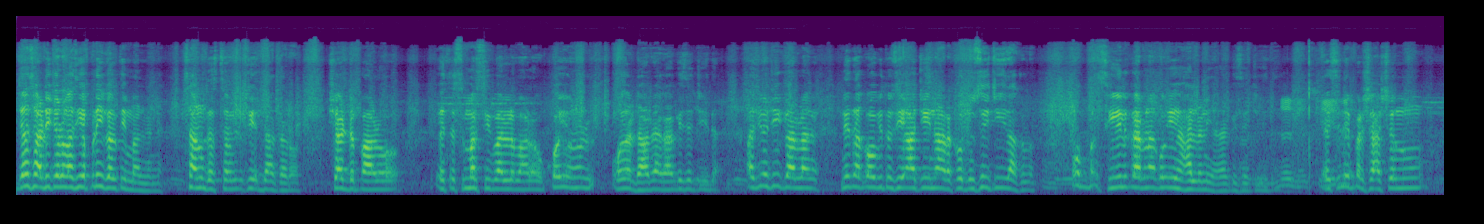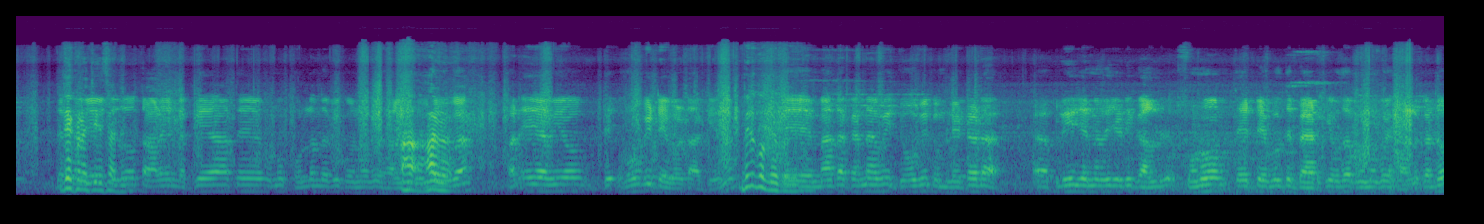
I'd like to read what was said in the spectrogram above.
ਜਾਂ ਸਾਡੀ ਚਲੋ ਅਸੀਂ ਆਪਣੀ ਗਲਤੀ ਮੰਨ ਲੈਂਦੇ। ਸਾਨੂੰ ਦੱਸਣ ਤੁਸੀਂ ਇਦਾਂ ਕਰੋ। ਸ਼ੈੱਡ ਪਾ ਲਓ ਇੱਥੇ ਸਮਰਸੀਬਲ ਲਵਾ ਲਓ ਕੋਈ ਉਹਨੂੰ ਉਹਦਾ ਡਰ ਹੈਗਾ ਕਿਸੇ ਚੀਜ਼ ਦਾ। ਅਸੀਂ ਉਹ ਚੀਜ਼ ਕਰ ਲਾਂਗੇ। ਨਹੀਂ ਤਾਂ ਕਹੋ ਵੀ ਤੁਸੀਂ ਆ ਚੀਜ਼ ਨਾ ਰੱਖੋ ਦੂਸਰੀ ਚੀਜ਼ ਰੱਖ ਲਓ। ਉਹ ਸੀਲ ਕਰਨਾ ਕੋਈ ਹੱਲ ਨਹੀਂ ਹੈਗਾ ਕਿਸੇ ਚੀਜ਼ ਦਾ। ਇਸ ਲਈ ਪ੍ਰਸ਼ਾਸਨ ਨੂੰ ਦੇਖਣਾ ਚਾਹੀਦਾ ਸਾਡੇ ਜਦੋਂ ਤਾਲੇ ਲੱਗੇ ਆ ਤੇ ਉਹਨੂੰ ਖੋਲਣ ਦਾ ਵੀ ਕੋਈ ਨਾ ਕੋਈ ਹੱਲ ਹੋਊਗਾ। ਪਰ ਇਹ ਆ ਵੀ ਉਹ ਹੋਊਗੀ ਟੇਬਲ ਟਾਕ ਬਿਲਕੁਲ ਬਿਲਕੁਲ। ਮੈਂ ਤਾਂ ਕਹਿੰਦਾ ਵੀ ਜੋ ਵੀ ਕੰਪਲੀਟਡ ਆ ਪਲੀਜ਼ ਇਹਨਾਂ ਦੀ ਜਿਹੜੀ ਗੱਲ ਸੁਣੋ ਤੇ ਟੇਬਲ ਤੇ ਬੈਠ ਕੇ ਉਹਦਾ ਕੋਈ ਨਾ ਕੋਈ ਹੱਲ ਕੱਢੋ।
